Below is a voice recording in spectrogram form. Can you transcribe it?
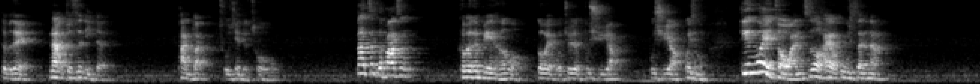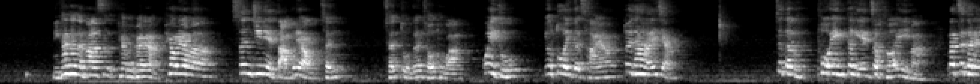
对不对？那就是你的判断出现的错误。那这个八字可不可以跟别人合伙？各位，我觉得不需要，不需要。为什么？丁位走完之后还有戊申呢？你看他的八字漂不漂亮？漂亮啊！申金也打不了辰辰土跟丑土啊，未土又多一个财啊，对他来讲，这个破印更严重而已嘛。那这个呢？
